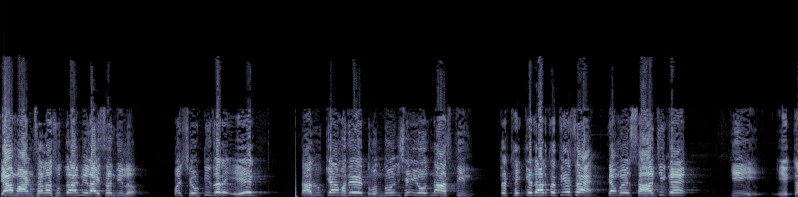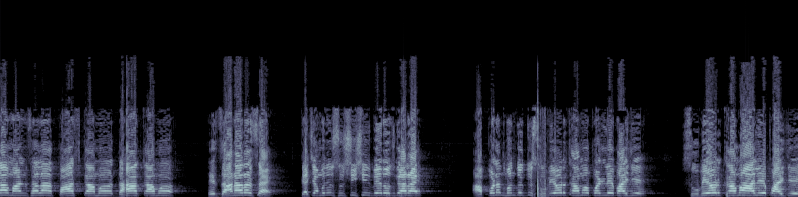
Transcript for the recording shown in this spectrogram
त्या माणसाला सुद्धा आम्ही लायसन दिलं. पण शेवटी जर एक तालुक्यामध्ये दोन दोनशे योजना असतील तर ठेकेदार तर तेच आहे. त्यामुळे साहजिक आहे की एका माणसाला पाच कामं दहा कामं हे जाणारच आहे. त्याच्यामध्ये सुशिक्षित बेरोजगार आहे. आपणच म्हणतो की सुबेवर कामं पडले पाहिजे. सुबेवर कामं आले पाहिजे.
